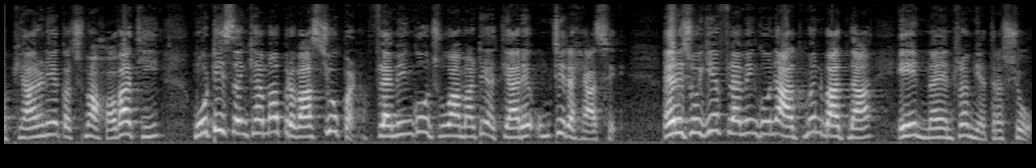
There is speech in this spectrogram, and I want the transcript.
અભયારણ્ય કચ્છમાં હોવાથી મોટી સંખ્યામાં પ્રવાસીઓ પણ ફ્લેમિંગો જોવા માટે અત્યારે ઉમટી રહ્યા છે. ત્યારે જોઈએ ફ્લેમિંગોના આગમન બાદના એ નયનરમ્ય દ્રશ્યો.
